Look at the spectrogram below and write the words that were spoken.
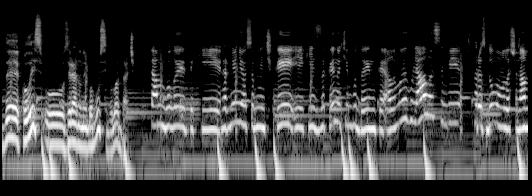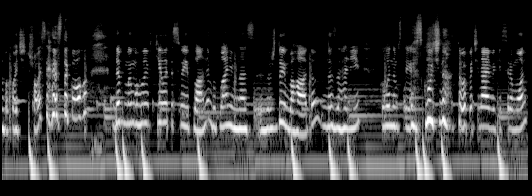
де колись у зоряної бабусі була дача. Там були такі гарнюні особнячки і якісь закинуті будинки. Але ми гуляли собі, роздумували, що нам би хоч щось з такого, де б ми могли втілити свої плани, бо планів в нас завжди багато. У нас взагалі, коли нам стає скучно, то ми починаємо якийсь ремонт.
